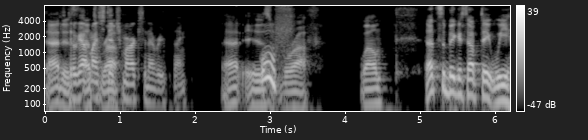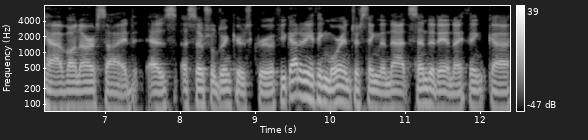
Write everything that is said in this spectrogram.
That is still got my rough. stitch marks and everything. That is Oof. rough. Well, that's the biggest update we have on our side as a social drinkers crew. If you got anything more interesting than that, send it in. I think uh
